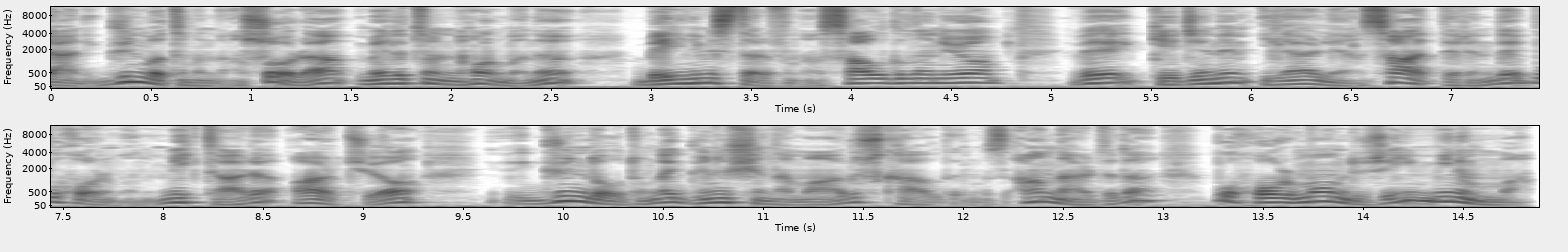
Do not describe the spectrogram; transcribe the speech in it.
Yani gün batımından sonra melatonin hormonu beynimiz tarafından salgılanıyor ve gecenin ilerleyen saatlerinde bu hormonun miktarı artıyor. Gün doğduğunda gün ışığına maruz kaldığımız anlarda da bu hormon düzeyi minimuma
